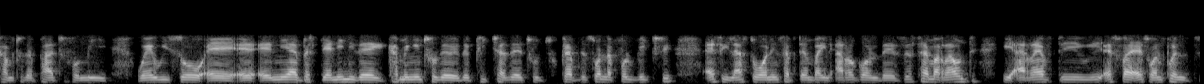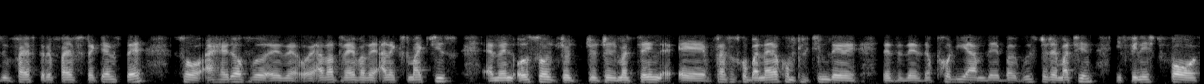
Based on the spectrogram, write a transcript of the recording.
come to the party for me where we saw a, near Bastianini there coming into the, the picture there to, to grab this wonderful victory as he last won in September in Aragon there this time around he arrived uh, as far as 1.535 seconds there so ahead of uh, the other driver the Alex Mack and then also George Martin, uh, Francisco Bagnaia completing the the, the the, podium there. But with George Martin, he finished fourth.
